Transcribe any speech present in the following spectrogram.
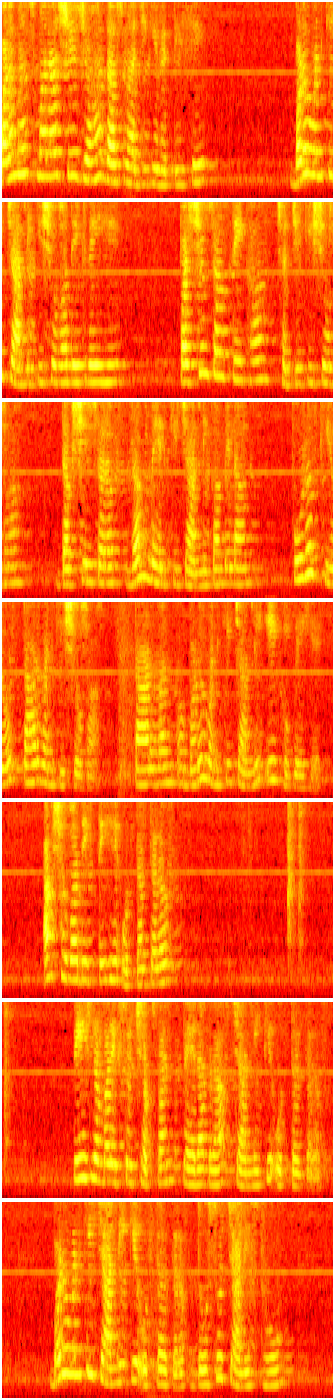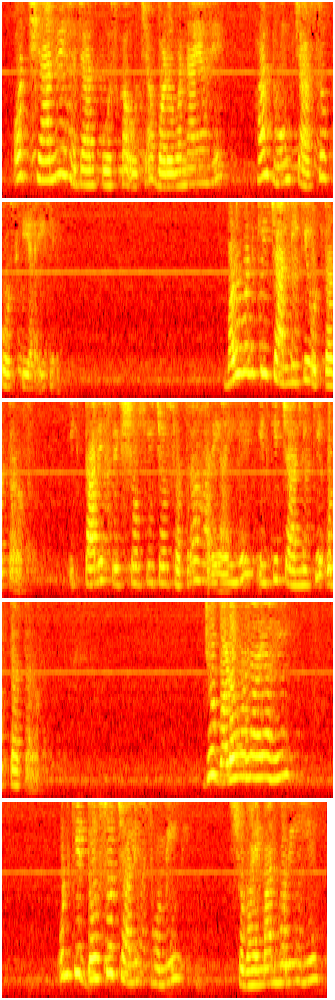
परमहंस महाराज श्री जवाहर दास महाराज जी की वृत्ति से बड़ो वन की चांदनी की शोभा देख रही है। पश्चिम तरफ़ देखा, छज्जे की शोभा, दक्षिण तरफ़ रंग महल की चांदनी का मिलान, पूर्व की ओर ताड़वन की शोभा। ताड़वन और बड़ो वन की चांदनी एक हो गई है। अब शोभा देखते हैं उत्तर तरफ़। पेज नंबर 156 पैराग्राफ चांदनी के उत्तर तरफ़। बड़ोवन की चांदनी के उत्तर तरफ़ 240 भूम और छियानवे हज़ार कोस का ऊँचा बड़ोवन आया है। हर भूम 400 कोस की आई है। बड़ोवन की चांदनी के उत्तर तरफ़ 41 वृक्षों की जो 17 हारे आई है, इनकी चांदनी के उत्तर तरफ़। जो बड़ोवन आया है, उनकी 240 भूमि शोभायमान हो रही है।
